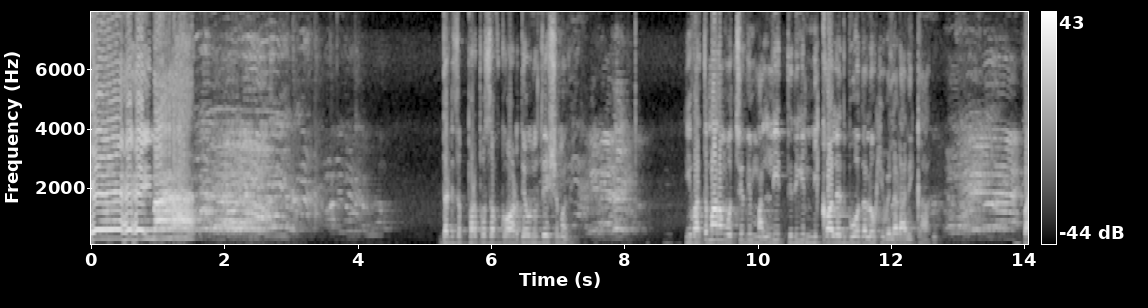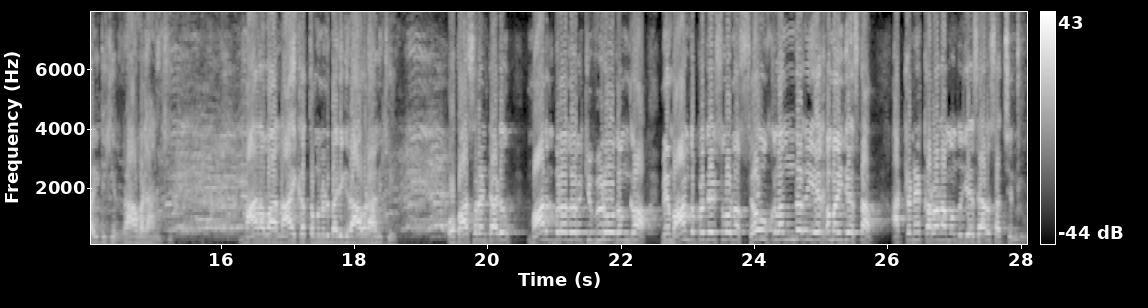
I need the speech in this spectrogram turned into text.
Amen. That is the purpose of God దేవుని ఉద్దేశం అది. ఈ వర్తమానం వచ్చేది మళ్ళీ తిరిగి నికాలేజ్ బోధలోకి వెళ్ళడానికి కాదు. బయటికి రావడానికి. మానవ నాయకత్వం నుండి బయటికి రావడానికి. ఓ పాసర్ అంటాడు మార్గ్ బ్రదర్కి విరోధంగా మేము ఆంధ్రప్రదేశ్లో ఉన్న సేవకులందరినీ ఏకమై చేస్తాం. అట్లనే కరోనా ముందు చేశారు సచిన్లు.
